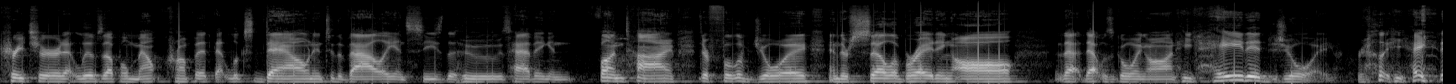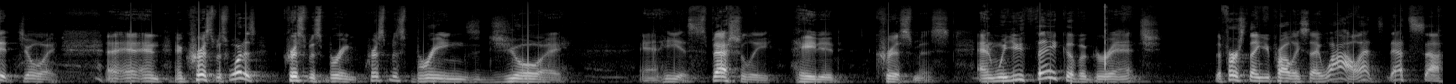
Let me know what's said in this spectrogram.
creature that lives up on Mount Crumpit that looks down into the valley and sees the Who's having a fun time. They're full of joy and they're celebrating all that, that was going on. He hated joy, really. He hated joy. And, and, and Christmas, what does Christmas bring? Christmas brings joy. And he especially hated Christmas. And when you think of a Grinch, the first thing you probably say, wow, that's, that's uh,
